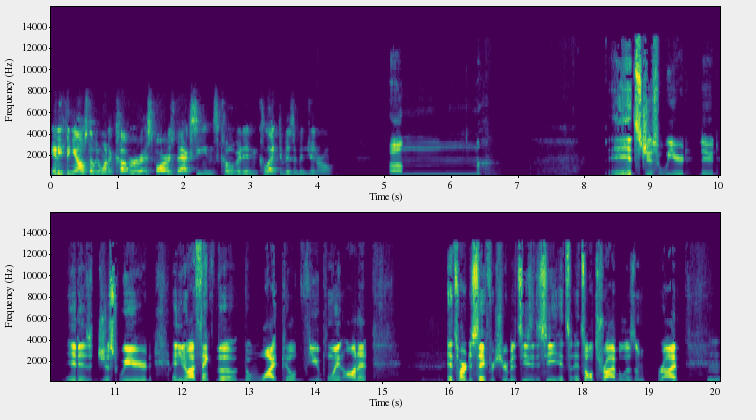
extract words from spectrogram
Anything else that we want to cover as far as vaccines, COVID, and collectivism in general? Um, it's just weird, dude. It is just weird, and you know, I think the the white pilled viewpoint on it. It's hard to say for sure, but it's easy to see. It's it's all tribalism, right? Hmm.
